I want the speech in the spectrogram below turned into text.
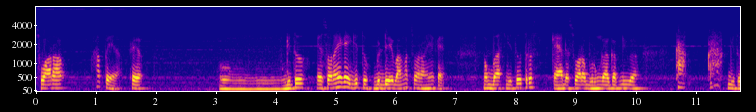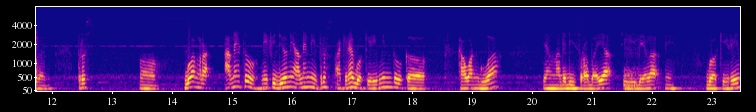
suara apa ya? Kayak oh gitu. Kayak suaranya kayak gitu. Gede banget suaranya kayak ngebas gitu. Terus kayak ada suara burung gagak juga. Kak kak gitu kan. Terus eh, gua ngera aneh tuh. Nih video nih aneh nih. Terus akhirnya gua kirimin tuh ke kawan gua yang ada di Surabaya si Hmm. Bella nih. Gua kirim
